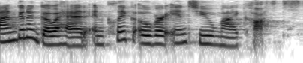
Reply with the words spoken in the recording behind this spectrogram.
I'm going to go ahead and click over into my costs.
